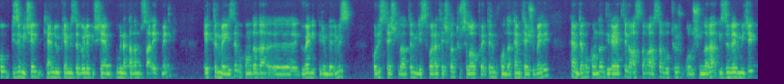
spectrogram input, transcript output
Bu bizim için kendi ülkemizde böyle bir şeye bugüne kadar müsaade etmedik. Ettirmeyiz de. Bu konuda da e, güvenlik birimlerimiz, polis teşkilatı, Milli İstihbarat Teşkilatı, Türk Silahlı Kuvvetleri bu konuda hem tecrübeli hem de bu konuda dirayetli ve asla ve asla bu tür oluşumlara izin vermeyecek.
